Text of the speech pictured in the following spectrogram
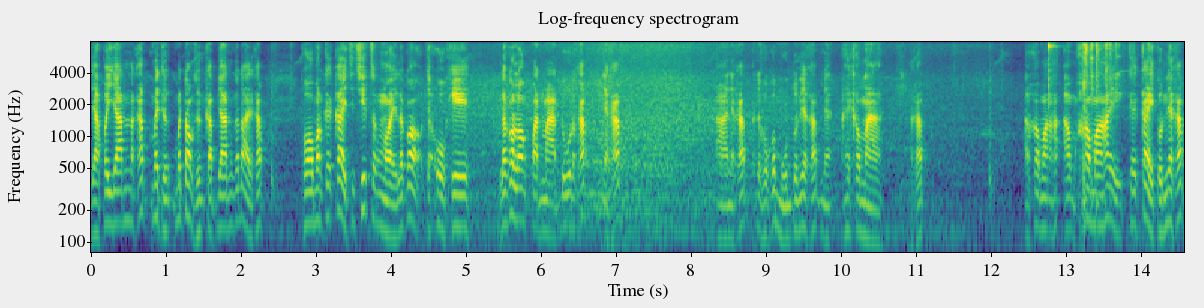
อย่าไปยันนะครับ ไม่ถึงไม่ต้องถึงกับยันก็ได้ครับ พอมันใกล้ๆชิดๆสักหน่อยแล้วก็จะโอเค แล้วก็ลองปั่นหมาดดูนะครับเนี่ยครับอ่าเนี่ยครับเดี๋ยวผมก็หมุนตัวนี้ครับเนี่ยให้เข้ามานะครับเอาเข้ามาเอาเข้ามาให้ใกล้ๆตัวนี้ครับ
